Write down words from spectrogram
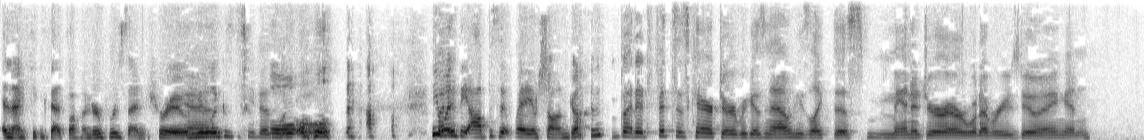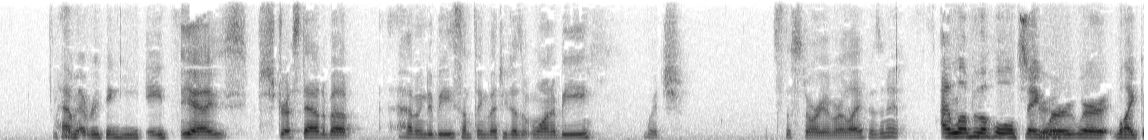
And I think that's 100% true. Yeah, he looks he so look old. old now. He But went it- the opposite way of Sean Gunn. But it fits his character because now he's like this manager or whatever he's doing, and Having everything he hates. yeah, he's stressed out about having to be something that he doesn't want to be, which it's the story of our life, isn't it? I love the whole thing true. where, where like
